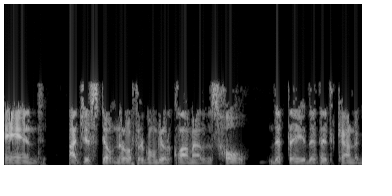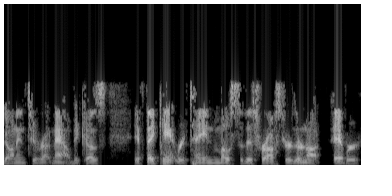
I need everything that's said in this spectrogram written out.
and I just don't know if they're going to be able to climb out of this hole that they that they've kind of gone into right now because if they can't retain most of this roster, they're not ever.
